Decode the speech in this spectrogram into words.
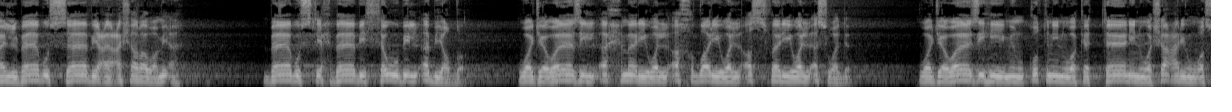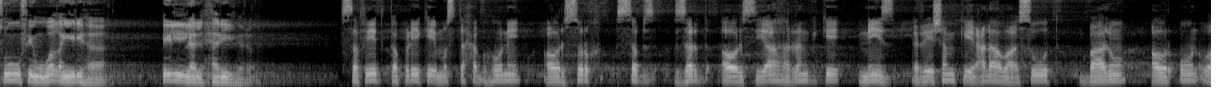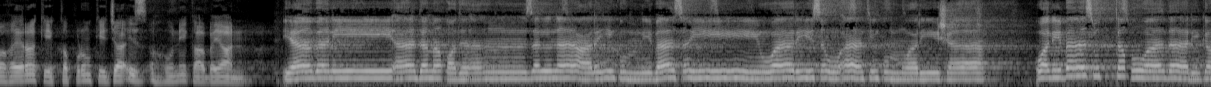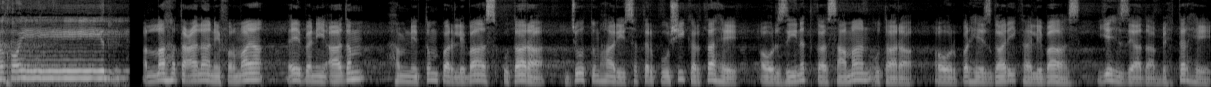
الباب السابع عشر ومئة. باب استحباب الثوب الأبيض وجواز الأحمر والأخضر والأصفر والأسود وجوازه من قطن وكتان وشعر وصوف وغيرها إلا الحرير. سفید کپڑے کے مستحب ہونے اور سرخ سبز زرد اور سیاہ رنگ کے نیز ریشم کے علاوہ سوت، بالوں اور اون وغیرہ کے کپڑوں کے جائز ہونے کا بیان۔ يا بني آدم قد أنزلنا عليكم لباسا يواري سوآتكم وريشا ولباس التقوى ذلك خير اللہ تعالی نے فرمایا اے بنی آدم ہم نے تم پر لباس اتارا جو تمہاری ستر پوشی کرتا ہے اور زینت کا سامان اتارا اور پرہیزگاری کا لباس یہ زیادہ بہتر ہے۔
